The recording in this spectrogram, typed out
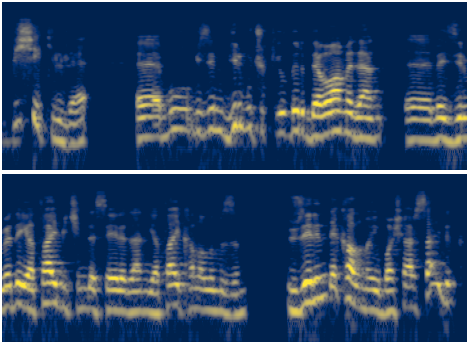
bir şekilde e, bu bizim bir buçuk yıldır devam eden e, ve zirvede yatay biçimde seyreden yatay kanalımızın üzerinde kalmayı başarsaydık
